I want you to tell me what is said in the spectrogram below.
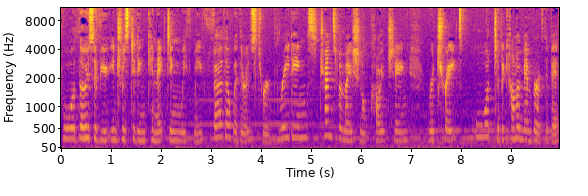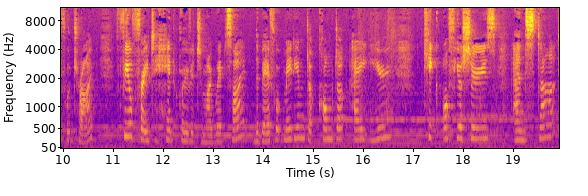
For those of you interested in connecting with me further, whether it's through readings, transformational coaching, retreats, or to become a member of the Barefoot Tribe, feel free to head over to my website, thebarefootmedium.com.au, kick off your shoes, and start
